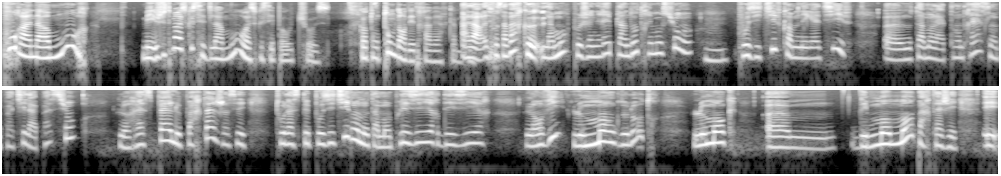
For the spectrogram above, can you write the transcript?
pour un amour. Mais justement, est-ce que c'est de l'amour ou est-ce que c'est pas autre chose? Quand on tombe dans des travers comme ça Alors, il faut savoir que l'amour peut générer plein d'autres émotions, hein. mmh. positives comme négatives, euh, notamment la tendresse, l'empathie, la passion le respect, le partage, c'est tout l'aspect positif, hein, notamment plaisir, désir, l'envie, le manque de l'autre, le manque des moments partagés. Et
